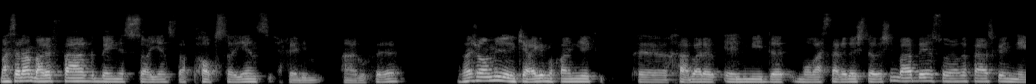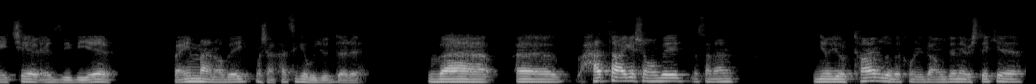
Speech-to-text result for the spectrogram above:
مثلا برای فرق بین science و pop science خیلی معروفه. مثلا شما می‌دونید که اگه می‌خواین یک خبر علمی موثقی داشته باشین باید برین سراغ فرض کنید Nature Elsevier و این منابع مشخصی که وجود داره. و حتی اگه شما برید مثلا نیویورک تایمز رو بخونید و اونجا نوشته که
